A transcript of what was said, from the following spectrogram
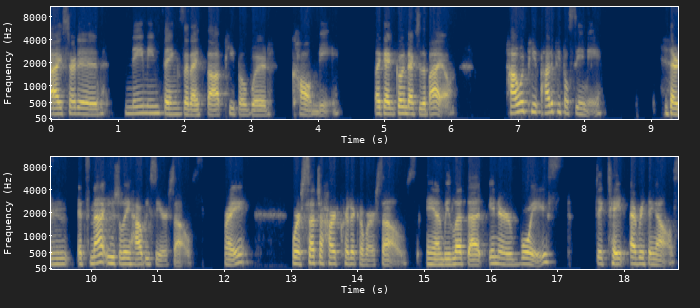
I started naming things that I thought people would call me. Like I, going back to the bio, how would people? How do people see me? they're it's not usually how we see ourselves right we're such a hard critic of ourselves and we let that inner voice dictate everything else.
